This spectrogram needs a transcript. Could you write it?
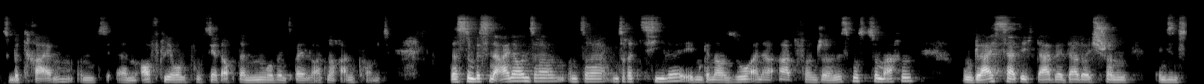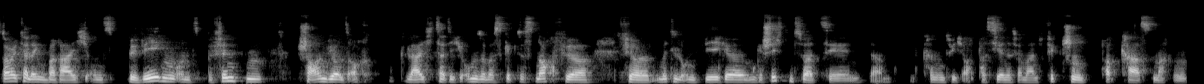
zu betreiben. Und ähm, Aufklärung funktioniert auch dann nur, wenn es bei den Leuten auch ankommt. Das ist so ein bisschen einer unserer, unserer, unserer Ziele, eben genau so eine Art von Journalismus zu machen. Und gleichzeitig, da wir dadurch schon in diesem Storytelling-Bereich uns bewegen und befinden, schauen wir uns auch gleichzeitig um, so was gibt es noch für, für Mittel und Wege, um Geschichten zu erzählen. Da kann natürlich auch passieren, dass wir mal einen Fiction-Podcast machen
